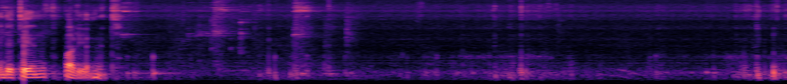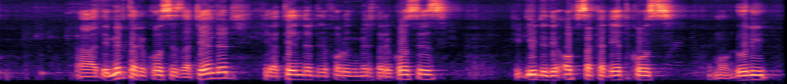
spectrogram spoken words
in the 10th parliament. Uh, the military courses attended. He attended the following military courses. He did the officer cadet course in Monduli,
